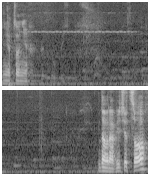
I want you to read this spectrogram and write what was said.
Nie, to nie. Dobra, wiecie co?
